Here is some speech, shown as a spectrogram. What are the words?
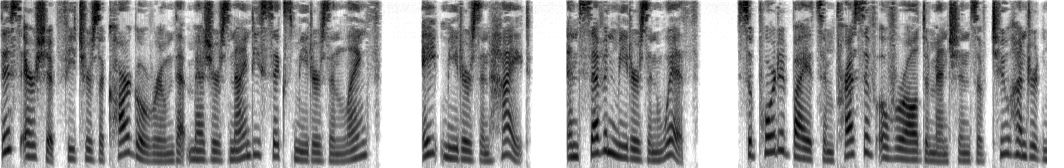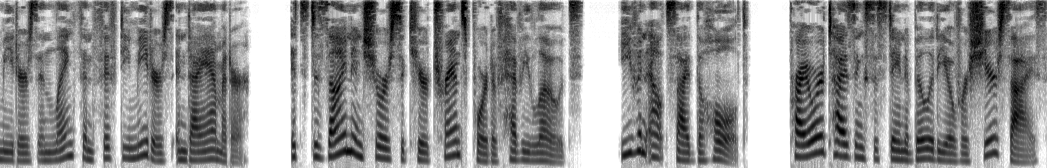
this airship features a cargo room that measures 96 meters in length, 8 meters in height, and 7 meters in width, supported by its impressive overall dimensions of 200 meters in length and 50 meters in diameter. Its design ensures secure transport of heavy loads, even outside the hold. Prioritizing sustainability over sheer size,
